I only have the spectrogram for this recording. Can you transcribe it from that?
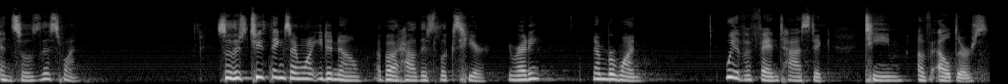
And so is this one. So there's two things I want you to know about how this looks here. You ready? Number one, we have a fantastic team of elders.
